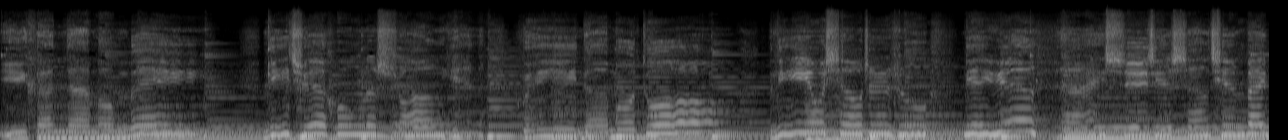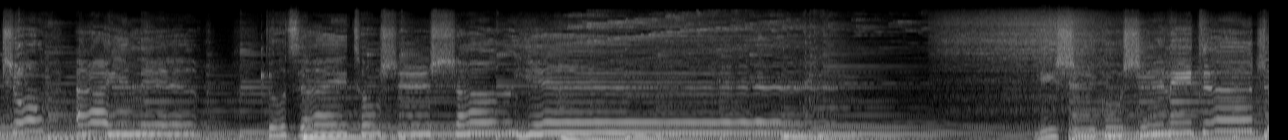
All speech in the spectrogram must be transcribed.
遗憾那么美，你却红了双眼，回忆那么多，你又笑着入眠，原世界上千百种爱恋都在同时上演。你是故事里的主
